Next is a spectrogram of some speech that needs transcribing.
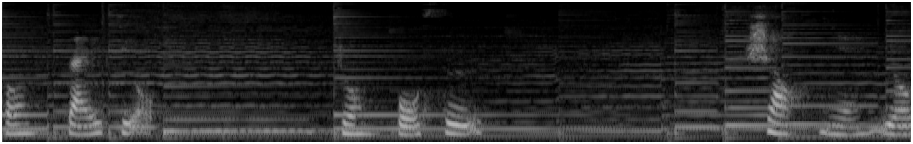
从载酒，终不似少年游。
